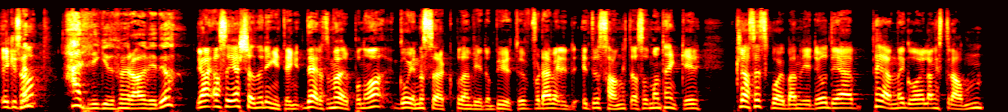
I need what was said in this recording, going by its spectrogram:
Ikke sant? Men herregud, for en rar video. Ja, altså Jeg skjønner ingenting. Dere som hører på nå, gå inn og søk på den videoen på YouTube, for det er veldig interessant. Altså Man tenker klassisk boyband-video, de er pene, går langs stranden.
